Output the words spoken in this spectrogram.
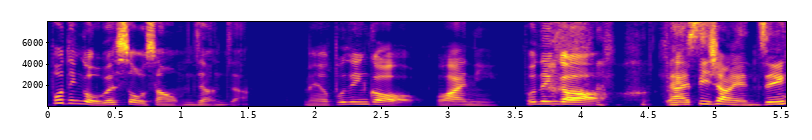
布丁狗会不会受伤？我们这样讲。没有布丁狗，我爱你。布丁狗，来闭上眼睛，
